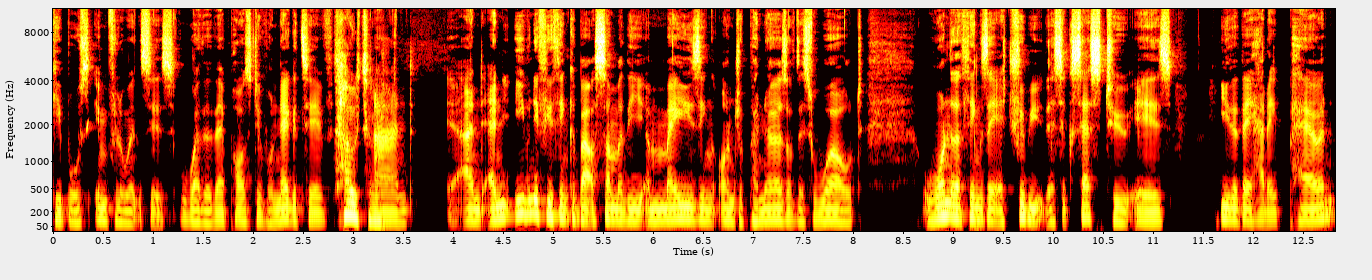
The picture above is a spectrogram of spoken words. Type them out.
people's influences, whether they're positive or negative. Totally. And and and even if you think about some of the amazing entrepreneurs of this world, one of the things they attribute their success to is either they had a parent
